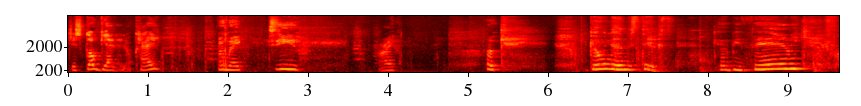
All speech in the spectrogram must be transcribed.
just go get it, okay? All right, see you. Bye. Okay, going down the stairs. Gotta be very careful.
